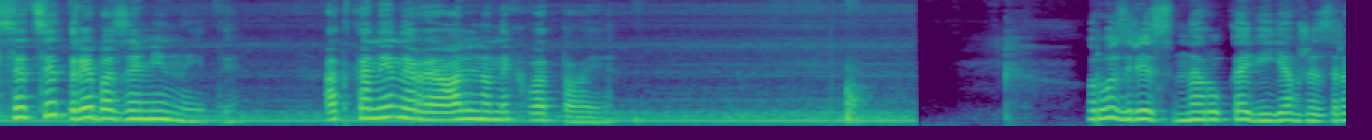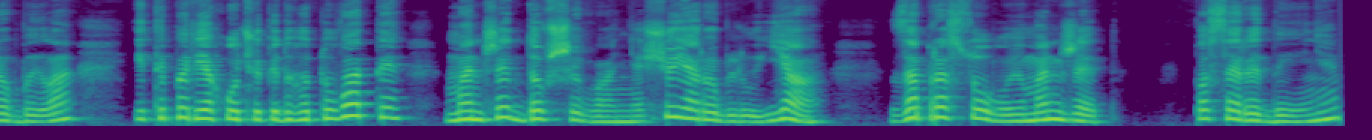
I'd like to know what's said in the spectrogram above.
Все це треба замінити, а тканини реально не вистачає. Розріз на рукаві я вже зробила, і тепер я хочу підготувати манжет до вшивання. Що я роблю? Я запрасовую манжет посередині,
